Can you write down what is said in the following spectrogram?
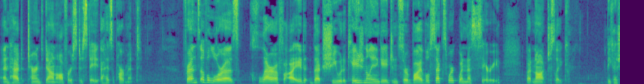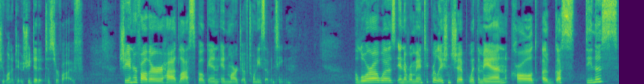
and had turned down offers to stay at his apartment. Friends of Alora's clarified that she would occasionally engage in survival sex work when necessary, but not just like because she wanted to. She did it to survive. She and her father had last spoken in March of 2017. Alora was in a romantic relationship with a man called Augustinus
